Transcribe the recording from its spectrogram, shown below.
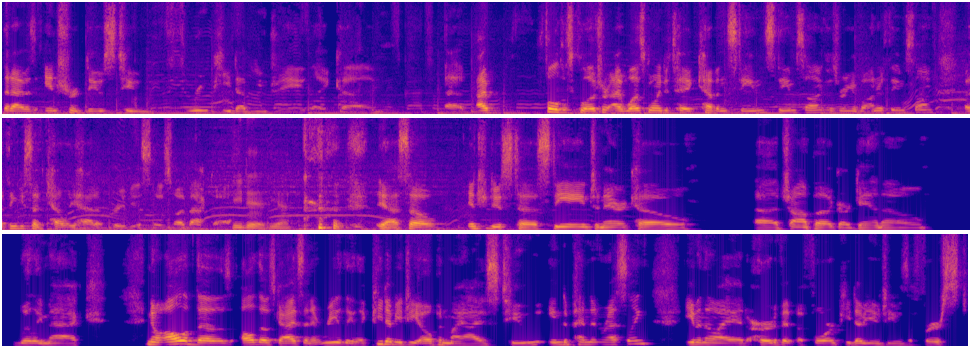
that I was introduced to through PWG. Like, uh, uh, I full disclosure, I was going to take Kevin Steen's theme song, his Ring of Honor theme song. I think you said Kelly had it previously, so I backed off. He did, yeah. yeah, so introduced to Steen, Generico, uh, Ciampa, Gargano, Willie Mack. You know, all of those, all those guys, and it really like PWG opened my eyes to independent wrestling. Even though I had heard of it before, PWG was the first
